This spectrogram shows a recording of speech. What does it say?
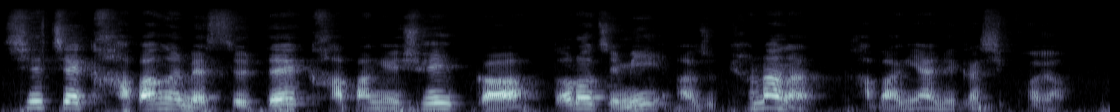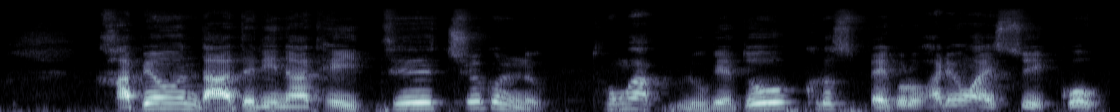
실제 가방을 맸을 때 가방의 shape과 떨어짐이 아주 편안한 가방이 아닐까 싶어요. 가벼운 나들이나 데이트, 출근 룩, 통학 룩에도 크로스백으로 활용할 수 있고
